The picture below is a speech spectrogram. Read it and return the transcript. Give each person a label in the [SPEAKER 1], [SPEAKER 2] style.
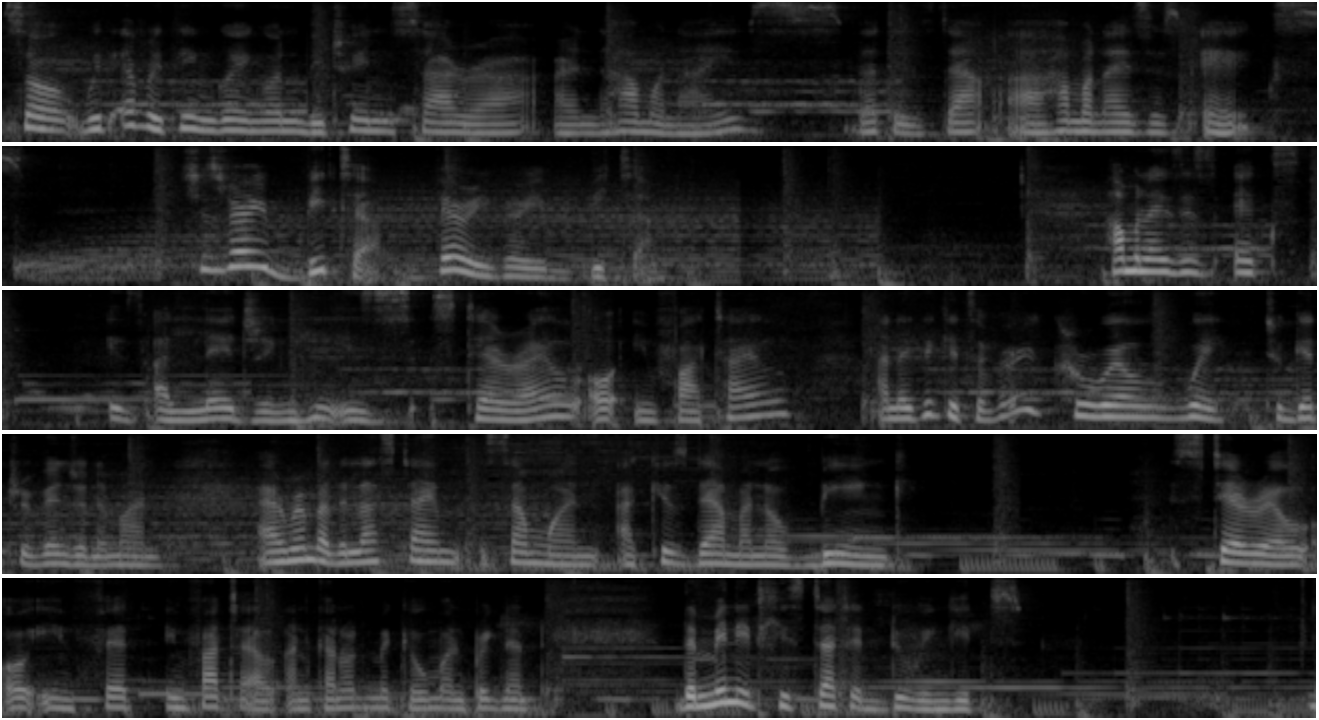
[SPEAKER 1] So,
[SPEAKER 2] with everything going on between Sarah and Harmonize, that is uh, Harmonize's ex, she's very bitter, very, very bitter. Harmonize's ex is alleging he is sterile or infertile, and I think it's a very cruel way to get revenge on a man. I remember the last time someone accused man of being sterile or infer- infertile and cannot make a woman pregnant, the minute he started doing it,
